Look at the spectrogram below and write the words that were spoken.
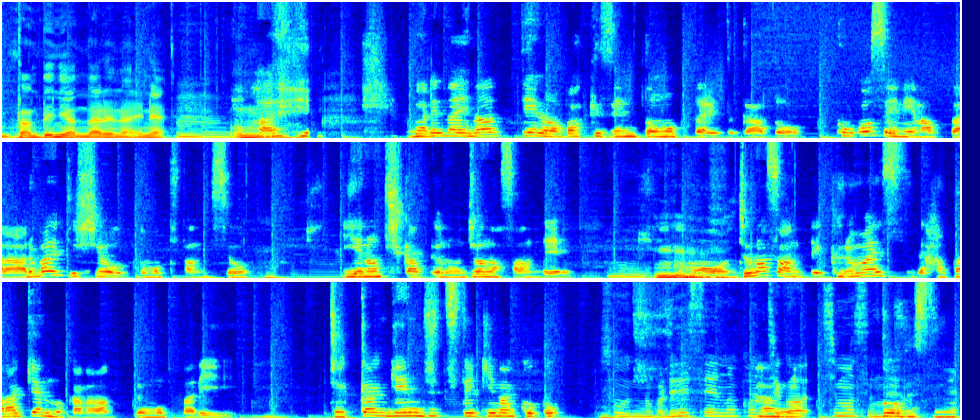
ん、探偵にはなれないね。うん、はい。なれないなっていうのは漠然と思ったりとか、あと、高校生になったらアルバイトしようと思ってたんですよ。うん家の近くのジョナサンで、うん、もうジョナサンって車椅子で働けんのかなって思ったり、うん、若干現実的なことそうなんか冷静な感じがしますね、はい、そうですね。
